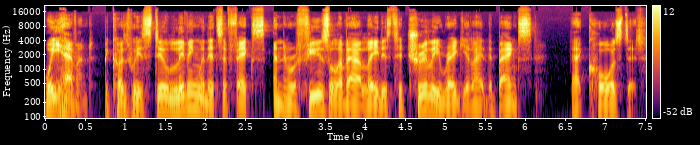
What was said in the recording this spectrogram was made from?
We haven't, because we're still living with its effects and the refusal of our leaders to truly regulate the banks that caused it.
